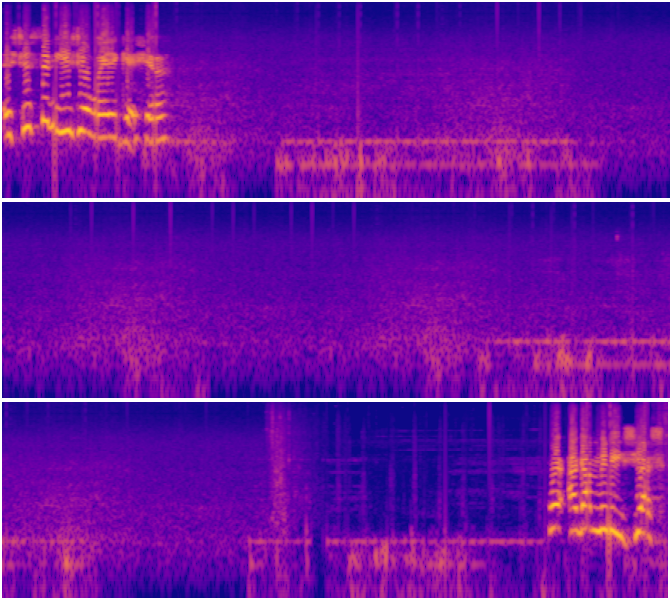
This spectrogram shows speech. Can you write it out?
It's just an easier way to get here. Wait, I got minis. Yes,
